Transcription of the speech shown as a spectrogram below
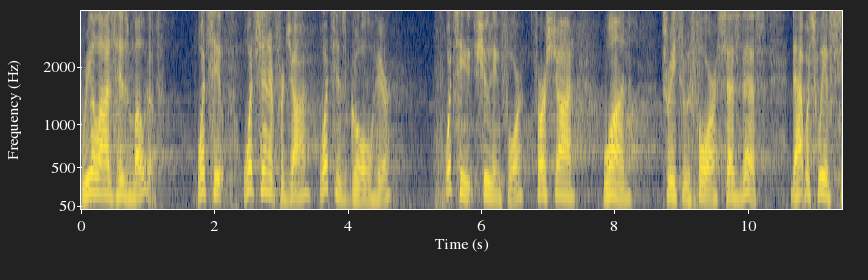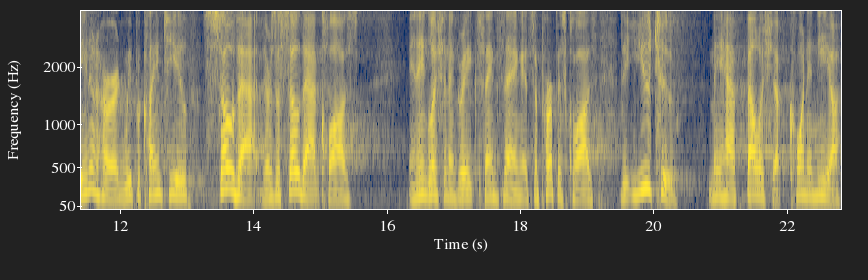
realize his motive. What's, he, what's in it for John? What's his goal here? What's he shooting for? 1 John 1 3 through 4 says this That which we have seen and heard, we proclaim to you so that, there's a so that clause. In English and in Greek, same thing. It's a purpose clause that you too may have fellowship, koinonia,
